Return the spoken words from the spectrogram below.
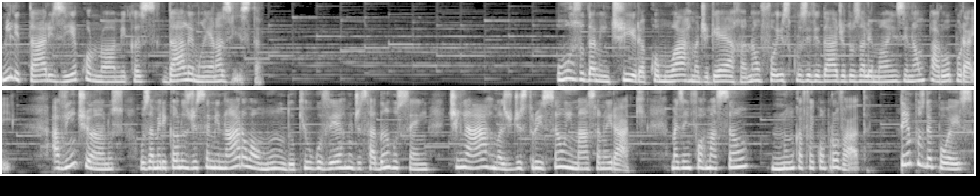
militares e econômicas da Alemanha nazista. O uso da mentira como arma de guerra não foi exclusividade dos alemães e não parou por aí. Há 20 anos, os americanos disseminaram ao mundo que o governo de Saddam Hussein tinha armas de destruição em massa no Iraque, mas a informação nunca foi comprovada. Tempos depois,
